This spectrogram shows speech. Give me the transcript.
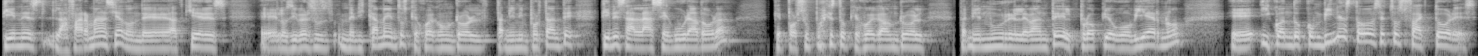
tienes la farmacia donde adquieres eh, los diversos medicamentos que juega un rol también importante, tienes a la aseguradora que por supuesto que juega un rol también muy relevante, el propio gobierno, eh, y cuando combinas todos estos factores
